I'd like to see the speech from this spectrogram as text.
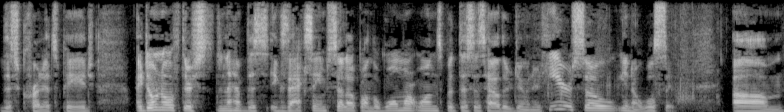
this credits page. I don't know if they're going to have this exact same setup on the Walmart ones, but this is how they're doing it here. So, you know, we'll see. Um,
